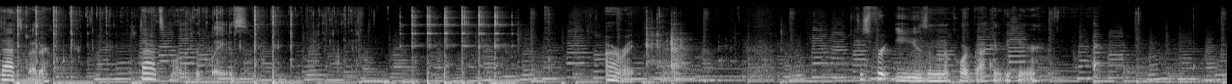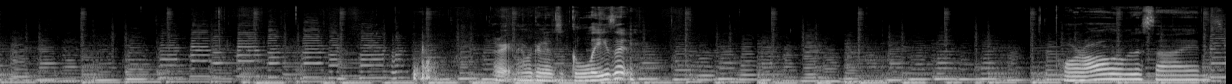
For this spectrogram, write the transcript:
That's better. That's more like a glaze. All right. Just for ease, I'm gonna pour it back into here. All right, now we're gonna just glaze it. Pour all over the sides.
